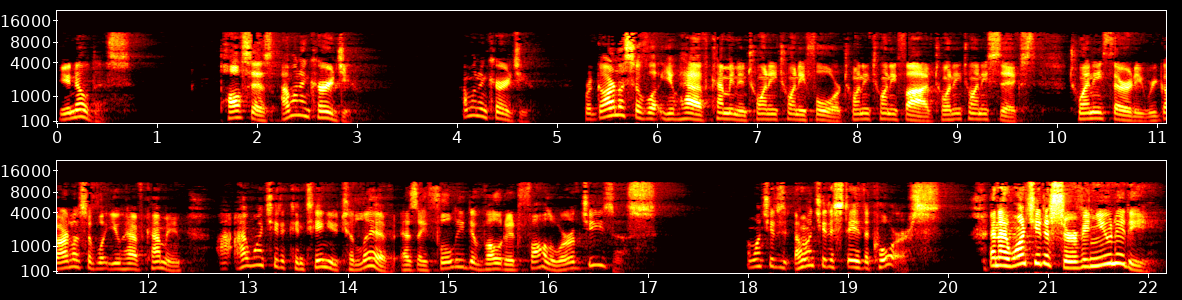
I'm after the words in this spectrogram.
You know this. Paul says, I want to encourage you. I want to encourage you. Regardless of what you have coming in 2024, 2025, 2026, 2030, regardless of what you have coming, I, want you to continue to live as a fully devoted follower of Jesus. I want you to, I want you to stay the course. And I want you to serve in unity.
